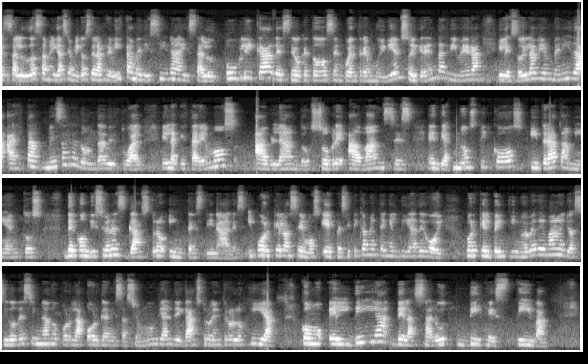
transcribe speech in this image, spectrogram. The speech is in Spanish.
Saludos amigas y amigos de la revista Medicina y Salud Pública. Deseo que todos se encuentren muy bien. Soy Grenda Rivera y les doy la bienvenida a esta mesa redonda virtual en la que estaremos hablando sobre avances en diagnósticos y tratamientos de condiciones gastrointestinales. ¿Y por qué lo hacemos? Y específicamente en el día de hoy, porque el 29 de mayo ha sido designado por la Organización Mundial de Gastroenterología como el Día de la Salud Digestiva.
